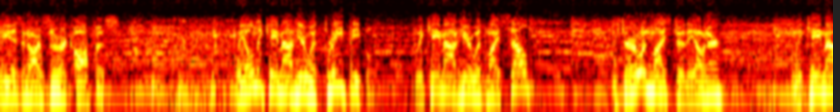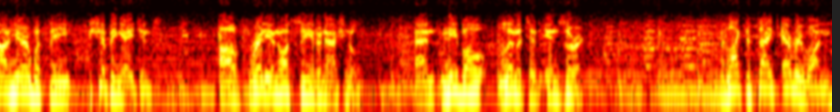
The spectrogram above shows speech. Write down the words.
He is in our Zurich office. We only came out here with three people. We came out here with myself, Mr. Erwin Meister, the owner. We came out here with the shipping agent of Radio North Sea International and Mebo Limited in Zurich. We'd like to thank everyone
